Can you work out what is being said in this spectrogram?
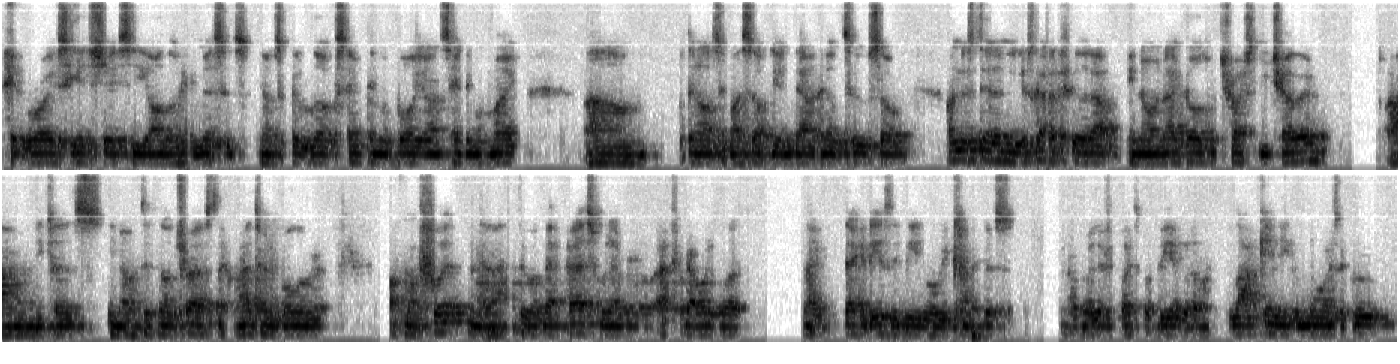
hit Royce, he hits JC, although he misses. You know, it's a good look. Same thing with Bojan, same thing with Mike. Um, but then also myself getting downhill too. So understanding you just got to feel it out, you know, and that goes with trusting each other. Um, because, you know, if there's no trust, like when I turn the ball over off my foot and then I threw a bad pass, whatever, I forgot what it was. Like that could easily be where we kind of just, you know, different places, but be able to lock in even more as a group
